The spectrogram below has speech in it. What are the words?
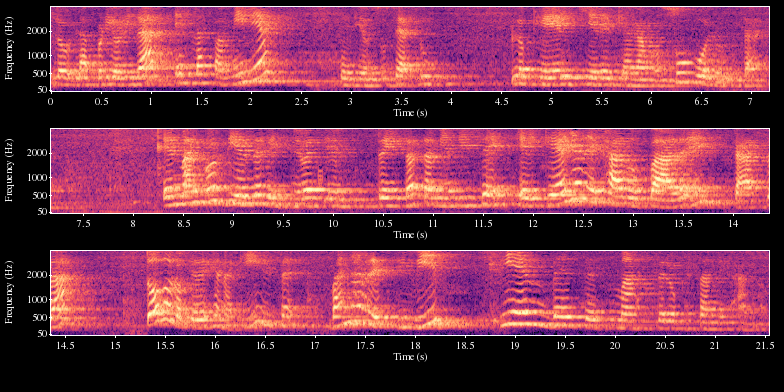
la prioridad es la familia de Dios, o sea, su lo que Él quiere que hagamos, su voluntad. En Marcos 10, de 29 al 30, también dice, el que haya dejado padre, casa, todo lo que dejen aquí, dice, van a recibir 100 veces más de lo que están dejando.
